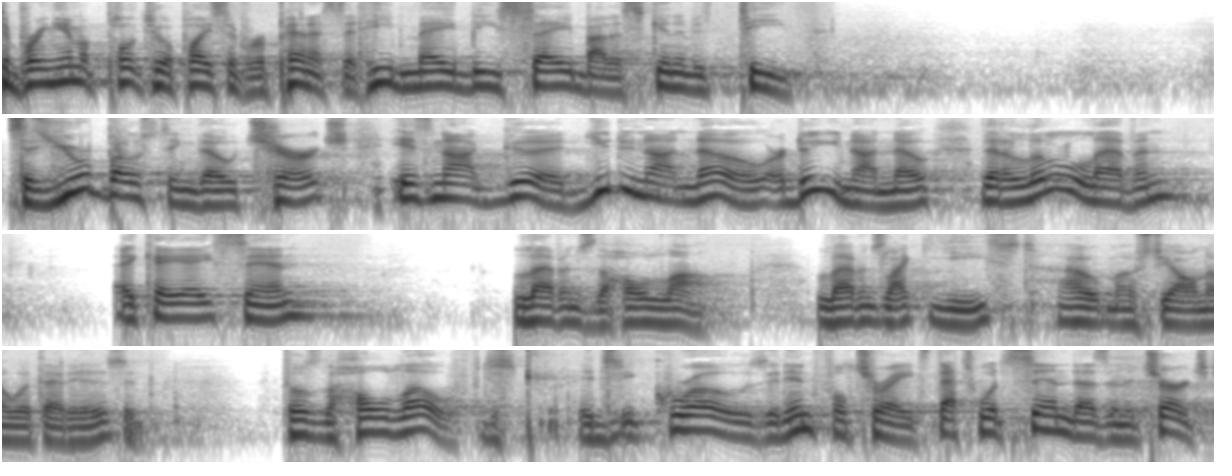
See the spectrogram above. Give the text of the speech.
to bring him to a place of repentance, that he may be saved by the skin of his teeth. It says, Your boasting, though, church, is not good. You do not know, or do you not know, that a little leaven, aka sin, leavens the whole lump. Leaven's like yeast. I hope most of y'all know what that is. It fills the whole loaf. Just it grows, it infiltrates. That's what sin does in the church.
